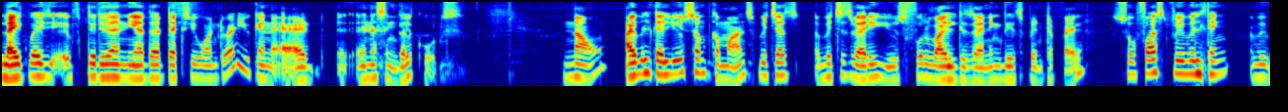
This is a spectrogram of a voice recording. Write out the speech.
Likewise if there is any other text you want to add you can add in a single quotes. Now I will tell you some commands which is which is very useful while designing this printer file. So first we will think we,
